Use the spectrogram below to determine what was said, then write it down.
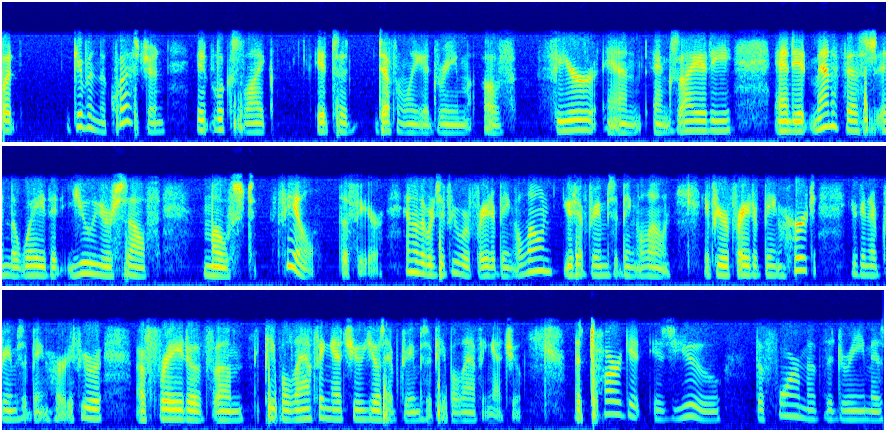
But given the question, it looks like it's a definitely a dream of fear and anxiety, and it manifests in the way that you yourself most feel the fear. In other words, if you were afraid of being alone, you'd have dreams of being alone. If you're afraid of being hurt, you're going to have dreams of being hurt. If you're afraid of um, people laughing at you, you'll have dreams of people laughing at you. The target is you. The form of the dream is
